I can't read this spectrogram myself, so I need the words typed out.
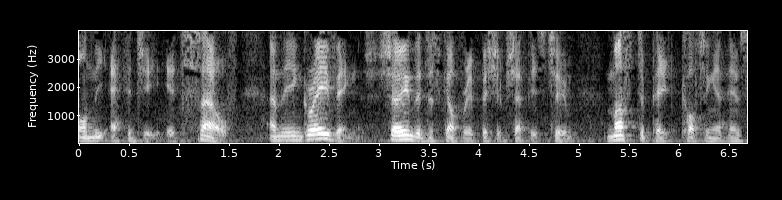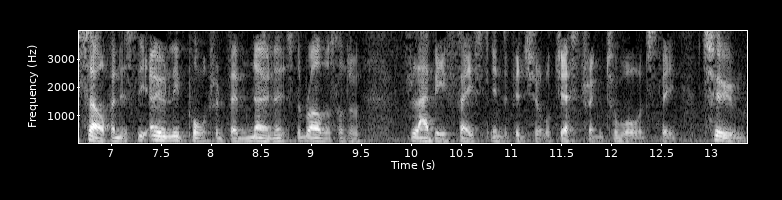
on the effigy itself. And the engraving showing the discovery of Bishop Sheppey's tomb must depict Cottingham himself, and it's the only portrait of him known, and it's the rather sort of flabby faced individual gesturing towards the tomb.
